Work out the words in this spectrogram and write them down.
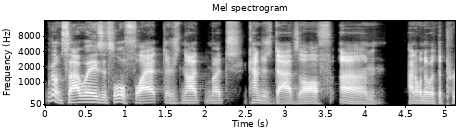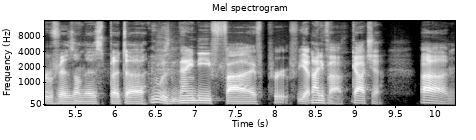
I'm going sideways. It's a little flat. There's not much. Kind of just dives off. Um, I don't know what the proof is on this, but uh, it was 95 proof. Yep. 95. Gotcha. Um,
